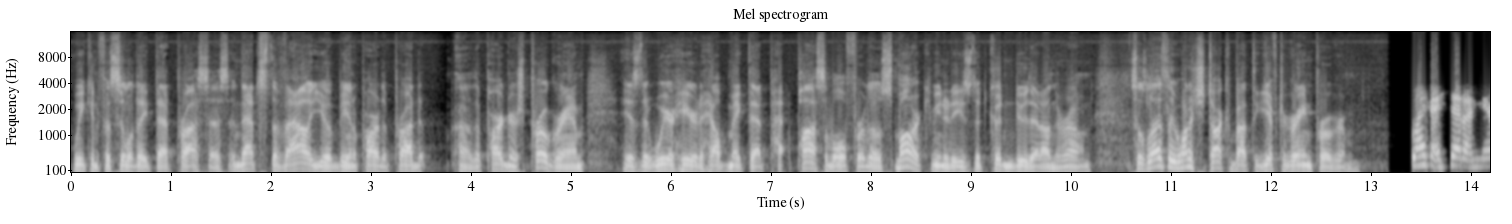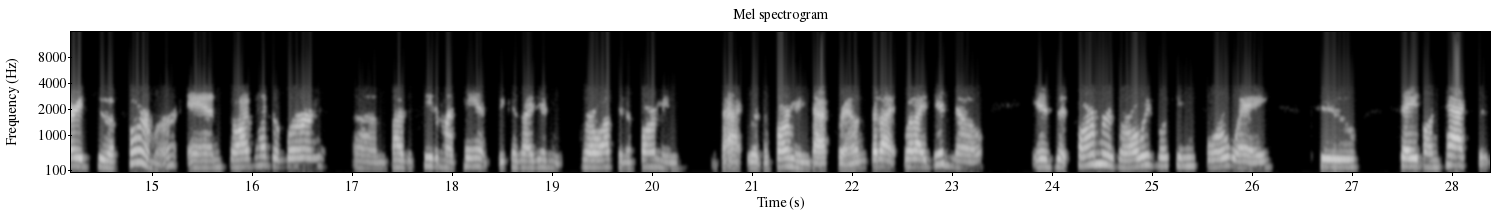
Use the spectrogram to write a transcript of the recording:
we can facilitate that process, and that's the value of being a part of the product uh, the partners program is that we're here to help make that p- possible for those smaller communities that couldn't do that on their own. So, Leslie, why don't you talk about the gift of grain program? like I said, I'm married to a farmer, and so I've had to learn um, by the seat of my pants because I didn't grow up in a farming back with a farming background. But I, what I did know is that farmers are always looking for a way to save on taxes,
